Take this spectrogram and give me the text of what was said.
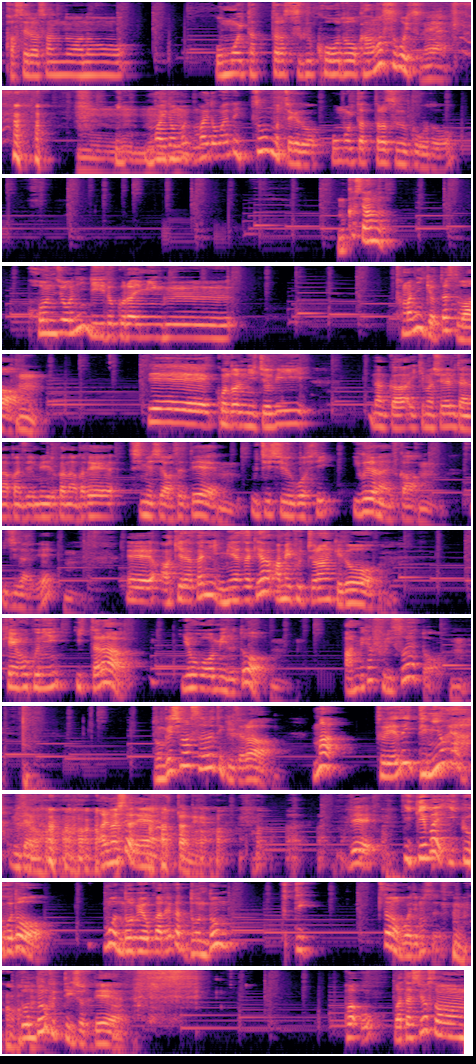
カセラさんのあの、思い立ったらすぐ行動感はすごいですね。い毎度、毎度毎度いつも思っちゃうけど、思い立ったらすぐ行動。昔あの、本上にリードクライミング、たまに行きよったやつは、うん。で、今度の日曜日、なんか行きましょうやみたいな感じでメールかなんかで示し合わせて、うち集合して行くじゃないですか。うん。一台で。うんえー明らかに宮崎は雨降っちょらんけど、県北に行ったら、予報を見ると、うん雨が降りそうやと。うん。どんげします？って聞いたら、まあ、とりあえず行ってみようやみたいな。ありましたよね。あったね。で、行けば行くほど、もう延岡でがどんどん降ってきたの覚えてます？どんどん降ってきちゃって、わお私はその、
